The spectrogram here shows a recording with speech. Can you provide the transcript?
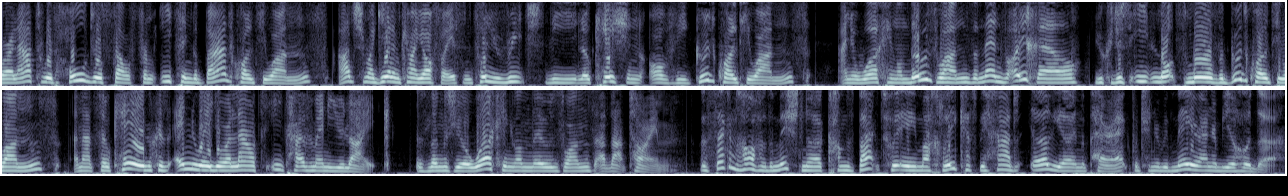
are allowed to withhold yourself from eating the bad quality ones until you reach the location of the good quality ones, and you're working on those ones, and then you could just eat lots more of the good quality ones, and that's okay because anyway you're allowed to eat however many you like, as long as you're working on those ones at that time. The second half of the Mishnah comes back to a machlekes we had earlier in the Perek between Rabbi Meir and Rabbi Yehuda.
